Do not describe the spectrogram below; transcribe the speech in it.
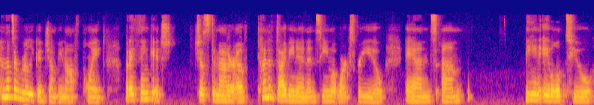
And that's a really good jumping off point. But I think it's just a matter of kind of diving in and seeing what works for you and um, being able to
